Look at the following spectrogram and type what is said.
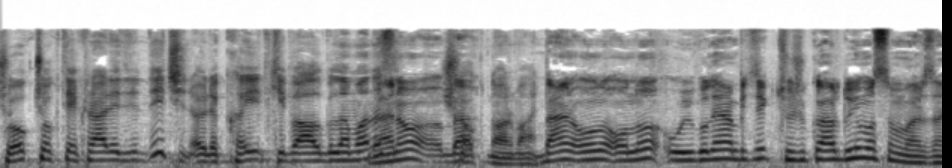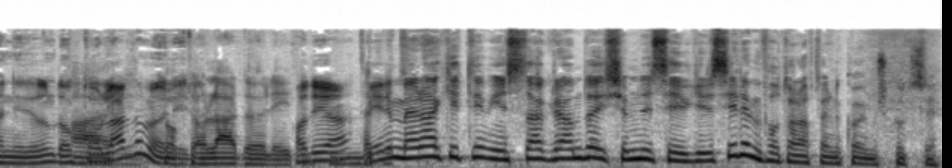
çok çok tekrar edildiği için öyle kayıt gibi algılamanız Ben o ben, çok normal. Ben onu onu uygulayan bir tek çocuklar duymasın var zannediyordum. Doktorlar Hayır, da mı öyleydi? Doktorlar da öyleydi. Hadi ya. Tabii Benim merak ettiğim Instagram'da şimdi sevgilisiyle mi fotoğraflarını koymuş Kutsi?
